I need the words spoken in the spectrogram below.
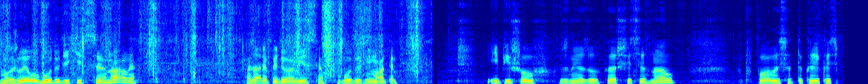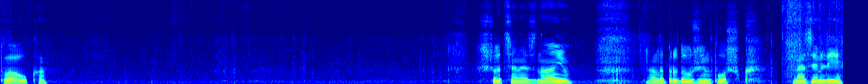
Можливо, будуть якісь сигнали. Зараз піду на місце, буду знімати. І пішов знизу перший сигнал. Попалась от така якась плавка. Що це не знаю, але продовжуємо пошук. На землі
